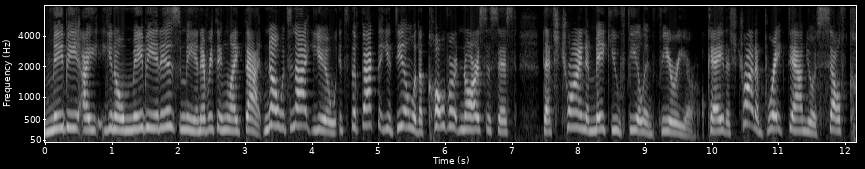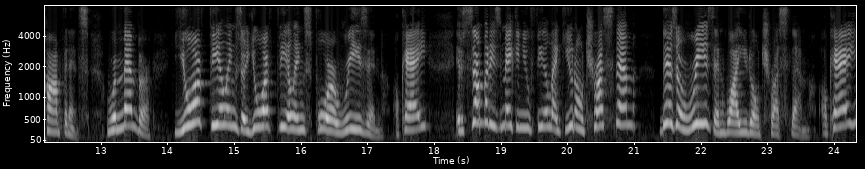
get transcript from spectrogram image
Maybe I, you know, maybe it is me and everything like that. No, it's not you. It's the fact that you're dealing with a covert narcissist that's trying to make you feel inferior, okay? That's trying to break down your self confidence. Remember, your feelings are your feelings for a reason, okay? If somebody's making you feel like you don't trust them, there's a reason why you don't trust them, okay?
